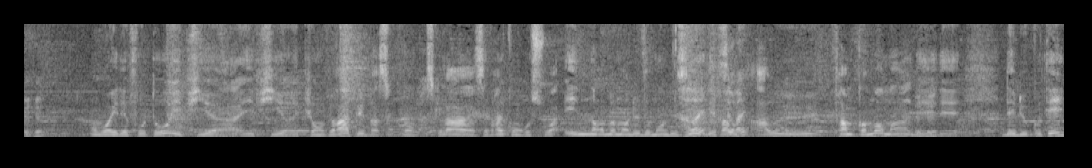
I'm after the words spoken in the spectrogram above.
Mhm. envoyer des photos et puis, euh, et puis, euh, et puis on verra. Puis parce, parce que là, c'est vrai qu'on reçoit énormément de demandes aussi. Ah des femmes, ah oui, femmes comme hommes, hein, des, mhm. des, des, deux côtés.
